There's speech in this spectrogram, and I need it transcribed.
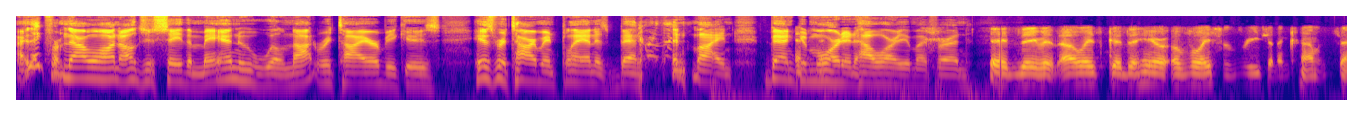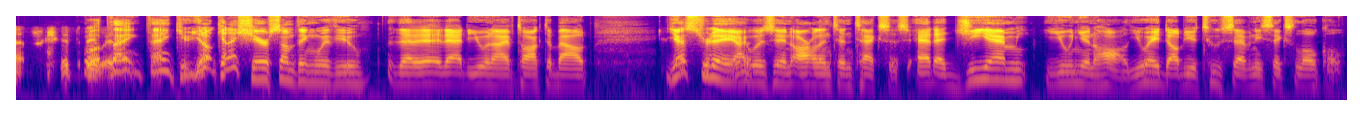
I think from now on, I'll just say the man who will not retire because his retirement plan is better than mine. Ben, good morning. How are you, my friend? Hey, David. Always good to hear a voice of reason and common sense. Good to well, thank, thank you. You know, can I share something with you that that you and I have talked about? Yesterday, I was in Arlington, Texas, at a GM Union Hall, UAW 276 local,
